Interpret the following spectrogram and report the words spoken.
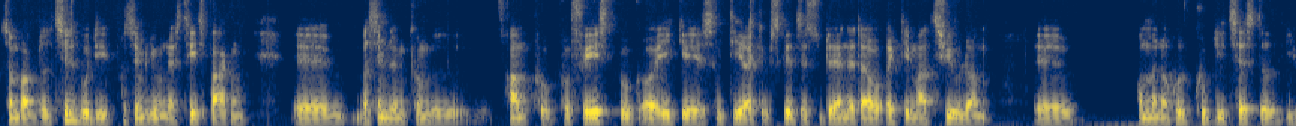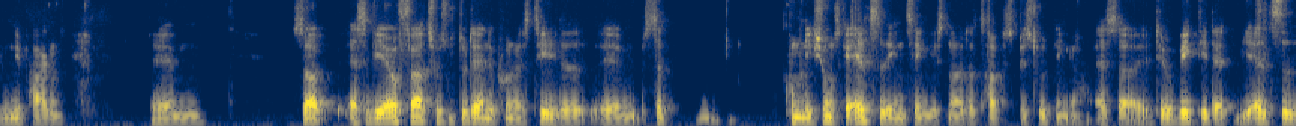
som var blevet tilbudt i for eksempel i Universitetsparken, øh, var simpelthen kommet frem på, på Facebook, og ikke øh, som direkte besked til studerende. Der er jo rigtig meget tvivl om, øh, om man overhovedet kunne blive testet i Uniparken. Øhm, så altså, vi er jo 40.000 studerende på universitetet, øhm, så kommunikation skal altid indtænkes, når der træffes beslutninger. Altså, øh, det er jo vigtigt, at vi altid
